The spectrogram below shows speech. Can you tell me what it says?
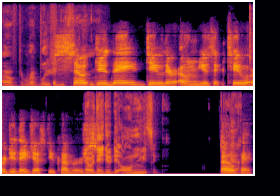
of the Revolution. So songs. do they do their own music too, or do they just do covers? no, they do their own music. Oh, yeah. okay.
